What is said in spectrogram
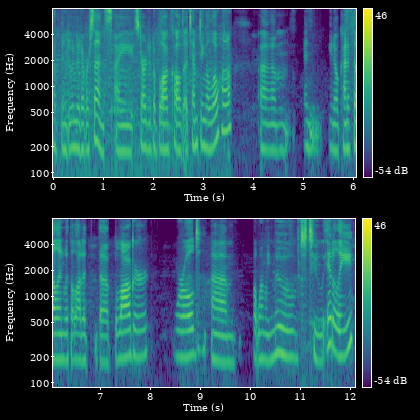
have been doing it ever since. I started a blog called Attempting Aloha, um, and you know, kind of fell in with a lot of the blogger world. Um, but when we moved to Italy,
